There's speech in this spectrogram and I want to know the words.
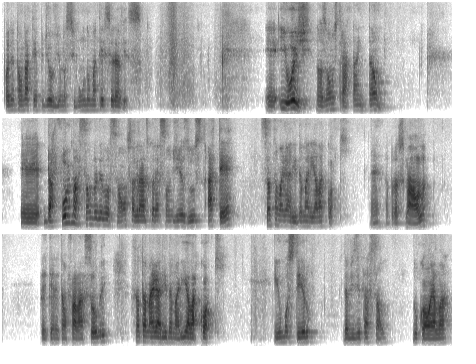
podem então dar tempo de ouvir uma segunda ou uma terceira vez. É, e hoje nós vamos tratar então é, da formação da devoção ao Sagrado Coração de Jesus até Santa Margarida Maria Lacoque. Né? Na próxima aula Pretendo então falar sobre Santa Margarida Maria Lacoque e o mosteiro da Visitação, do qual ela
